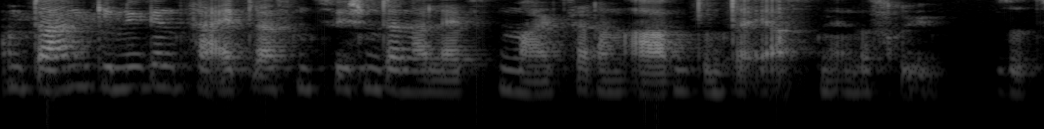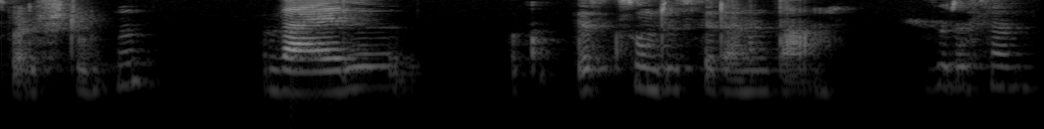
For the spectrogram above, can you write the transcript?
und dann genügend Zeit lassen zwischen deiner letzten Mahlzeit am Abend und der ersten in der Früh also zwölf Stunden, weil es gesund ist für deinen Darm. Also das wären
